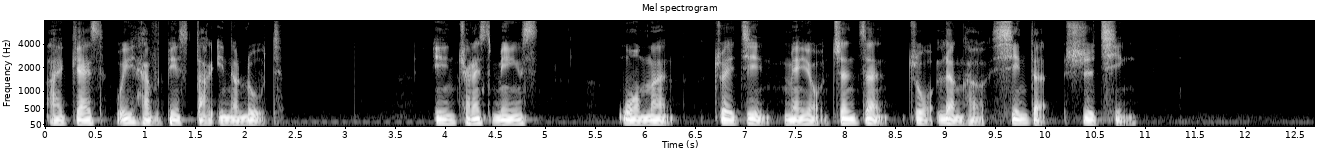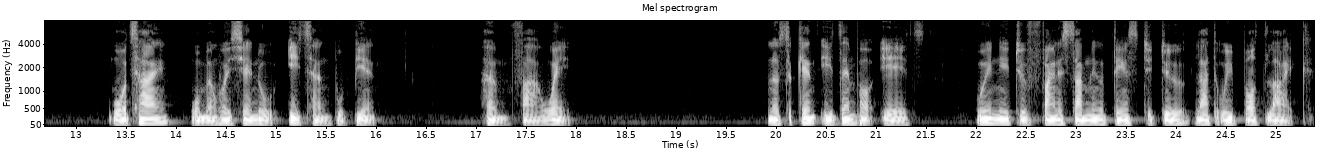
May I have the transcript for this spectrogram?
I guess we have been stuck in a rut. In Chinese means 我们最近没有真正做任何新的事情。 我猜我们会陷入一成不变，很乏味。The second example is we need to find some new things to do that we both like.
